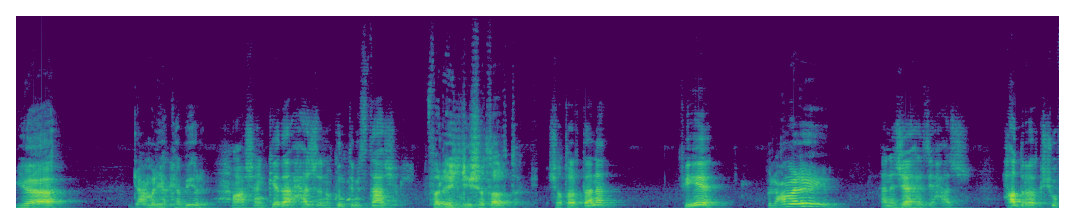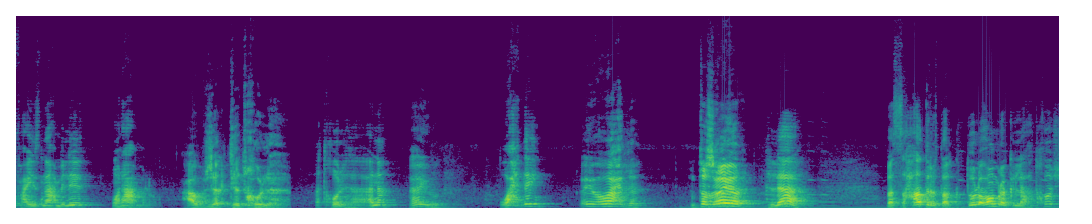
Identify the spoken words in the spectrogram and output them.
يا دي عملية كبيرة. ما عشان كده يا حاج أنا كنت مستعجل. فرج لي شطارتك. شطرت أنا؟ في إيه؟ في العملية. أنا جاهز يا حاج. حضرتك شوف عايز نعمل إيه وأنا أعمله. عاوزك تدخلها. أدخلها أنا؟ أيوه. وحدي أيوه واحدة. أنت صغير؟ لا. بس حضرتك طول عمرك اللي هتخش.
